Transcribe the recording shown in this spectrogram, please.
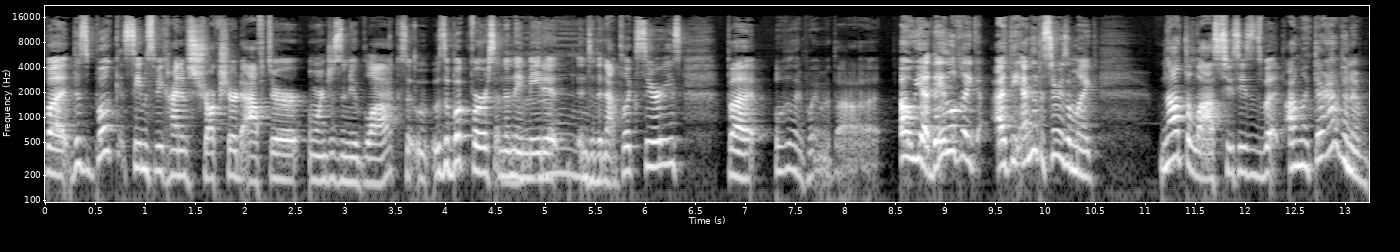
but this book seems to be kind of structured after Orange is the New Black. So it was a book first, and then they made it mm. into the Netflix series. But what was my point with that? Oh yeah, they look like at the end of the series. I'm like, not the last two seasons, but I'm like they're having a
